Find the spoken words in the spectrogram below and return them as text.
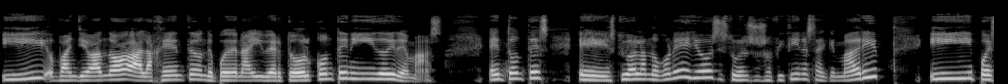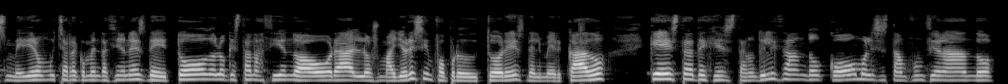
y van llevando a la gente donde pueden ahí ver todo el contenido y demás. Entonces, eh, estuve hablando con ellos, estuve en sus oficinas aquí en Madrid y pues me dieron muchas recomendaciones de todo lo que están haciendo ahora los mayores infoproductores del mercado qué estrategias están utilizando, cómo les están funcionando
